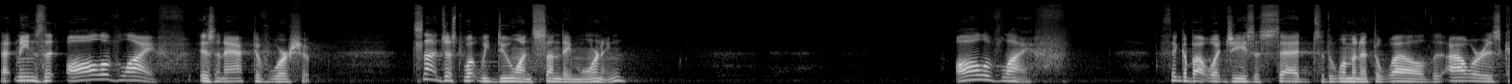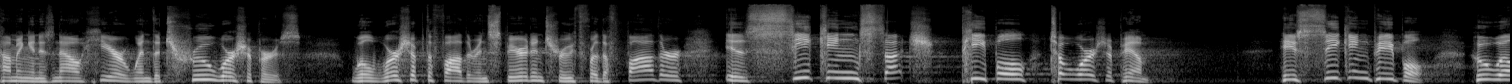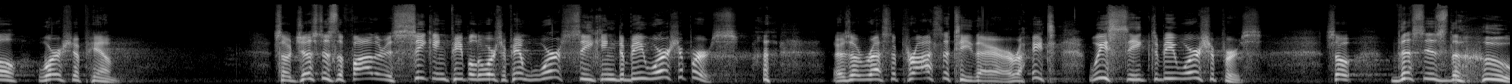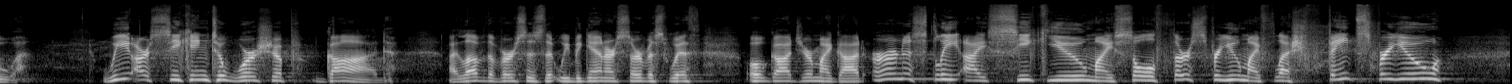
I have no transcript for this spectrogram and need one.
That means that all of life is an act of worship. It's not just what we do on Sunday morning. All of life. Think about what Jesus said to the woman at the well. The hour is coming and is now here when the true worshipers will worship the Father in spirit and truth, for the Father is seeking such people to worship Him. He's seeking people who will worship him. So, just as the Father is seeking people to worship him, we're seeking to be worshipers. There's a reciprocity there, right? We seek to be worshipers. So, this is the who. We are seeking to worship God. I love the verses that we began our service with O God, you're my God. Earnestly I seek you. My soul thirsts for you. My flesh faints for you.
